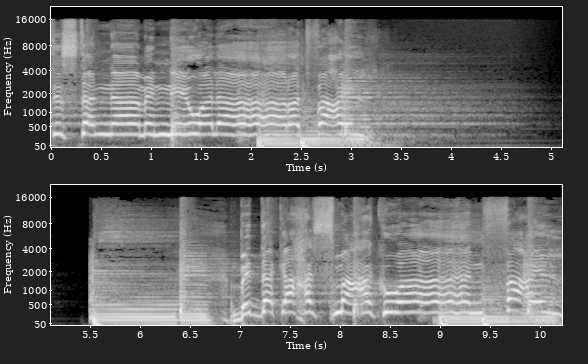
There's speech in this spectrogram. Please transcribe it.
تستنى مني ولا رد فعل بدك أحس معك وأنفعل.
